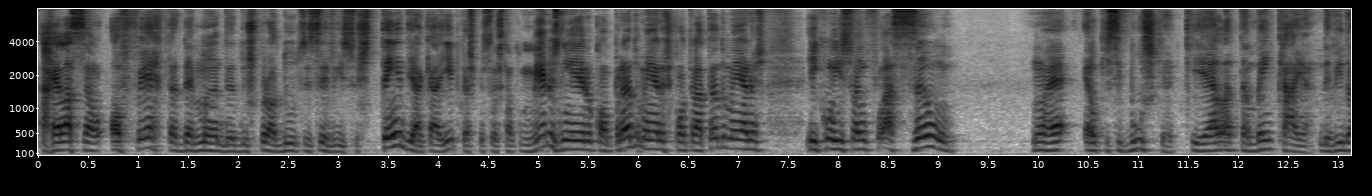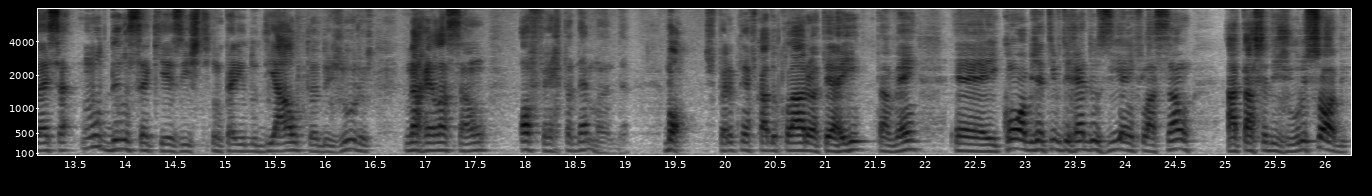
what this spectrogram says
A relação oferta-demanda dos produtos e serviços tende a cair, porque as pessoas estão com menos dinheiro, comprando menos, contratando menos, e com isso a inflação não é, é o que se busca, que ela também caia, devido a essa mudança que existe em período de alta dos juros na relação oferta-demanda. Bom, espero que tenha ficado claro até aí, tá bem? É, e com o objetivo de reduzir a inflação, a taxa de juros sobe,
